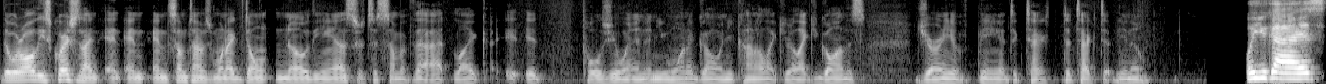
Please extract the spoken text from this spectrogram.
there were all these questions, I, and and and sometimes when I don't know the answer to some of that, like it, it pulls you in and you want to go and you kind of like you're like you go on this journey of being a detec- detective. You know. Well, you guys,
